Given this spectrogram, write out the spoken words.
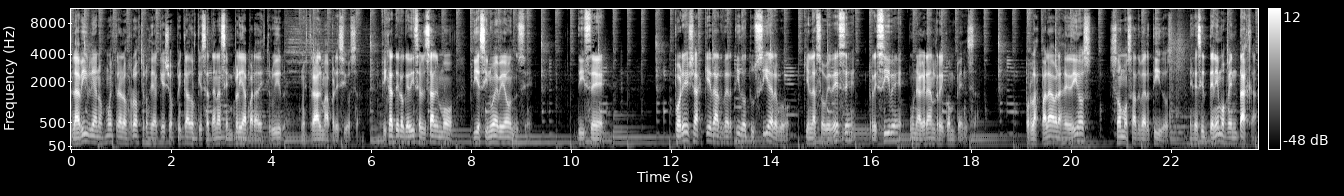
la Biblia nos muestra los rostros de aquellos pecados que Satanás emplea para destruir nuestra alma preciosa. Fíjate lo que dice el Salmo 19:11. Dice, por ellas queda advertido tu siervo, quien las obedece recibe una gran recompensa. Por las palabras de Dios somos advertidos, es decir, tenemos ventaja.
